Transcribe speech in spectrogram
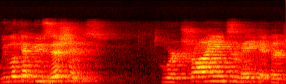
We look at musicians who are trying to make it. They're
